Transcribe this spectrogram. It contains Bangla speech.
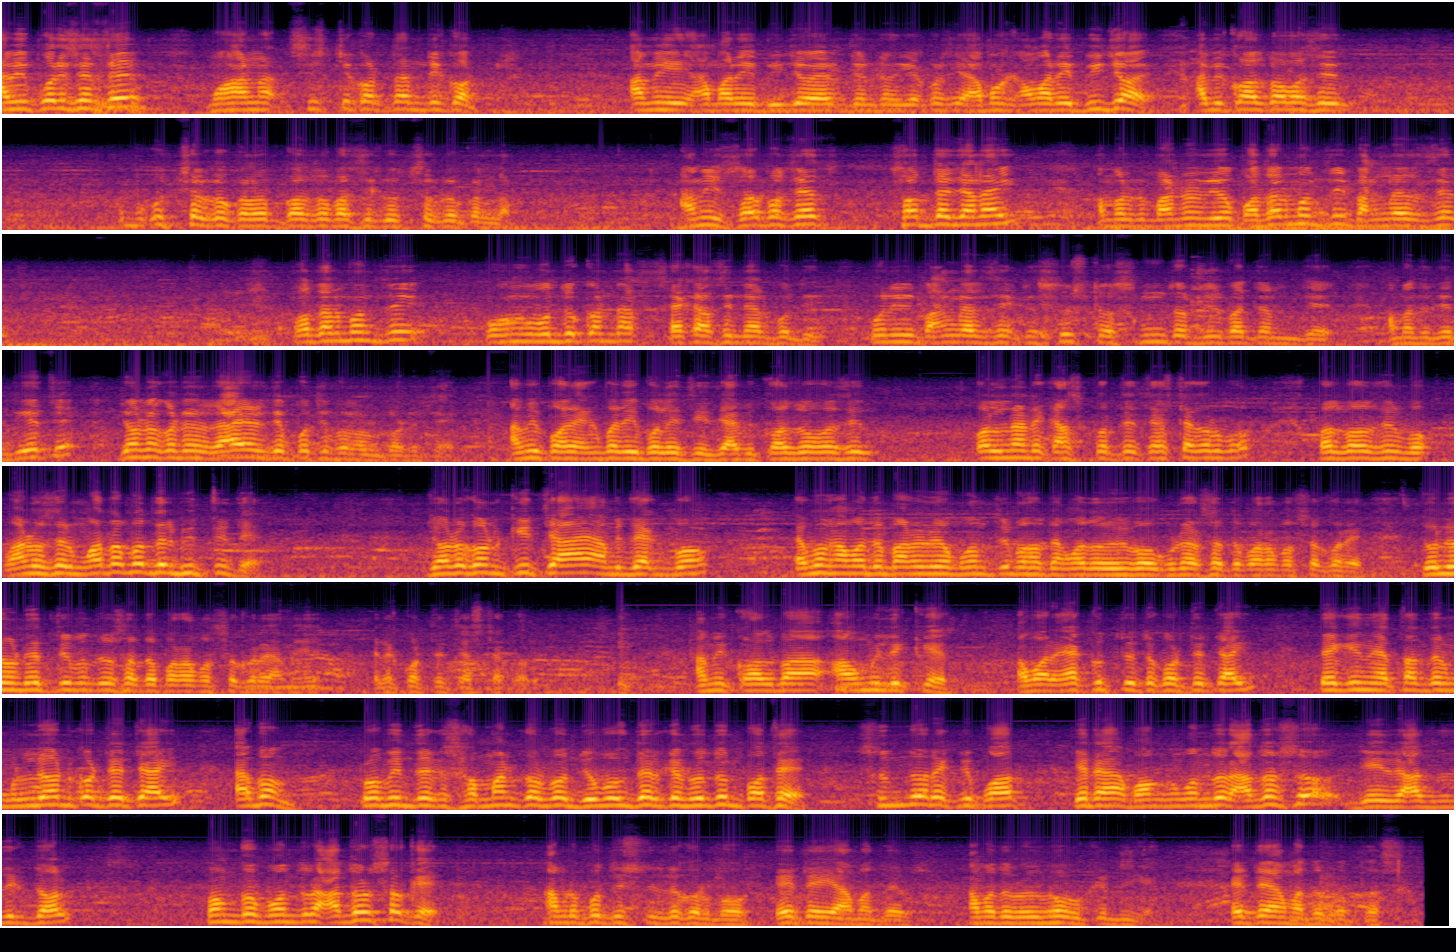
আমি পরিশেষে মহান সৃষ্টিকর্তার নিকট আমি আমার এই বিজয়ের জন্য ইয়ে করছি, এবং আমার এই বিজয় আমি কসবাবাসীর উৎসর্গ করলাম কসবাবাসীকে উৎসর্গ করলাম। আমি সর্বশেষ শ্রদ্ধা জানাই আমার মাননীয় প্রধানমন্ত্রী, বাংলাদেশের প্রধানমন্ত্রী বঙ্গবন্ধু কন্যা শেখ হাসিনার প্রতি উনি বাংলাদেশে একটি সুষ্ঠু, সুন্দর নির্বাচন যে আমাদেরকে দিয়েছে, জনগণের রায়ের যে প্রতিফলন ঘটেছে। আমি পরে একবারই বলেছি যে আমি কসবাবাসীর কল্যাণে কাজ করতে চেষ্টা করব কসবাবাসীর মানুষের মতামতের ভিত্তিতে। জনগণ কী চায় আমি দেখব, এবং আমাদের মাননীয় মন্ত্রী মহোদয়, আমাদের অভিভাবক ওনার সাথে পরামর্শ করে, দলীয় নেতৃবৃন্দের সাথে পরামর্শ করে আমি এটা করতে চেষ্টা করব। আমি কসবা আওয়ামী লীগকে আবার একত্রিত করতে চাই, ত্যাগী নেতাদের মূল্যায়ন করতে চাই, এবং প্রবীণদেরকে সম্মান করব, যুবকদেরকে নতুন পথে সুন্দর একটি পথ যেটা বঙ্গবন্ধুর আদর্শ, যে রাজনৈতিক দল বঙ্গবন্ধুর আদর্শকে আমরা প্রতিষ্ঠিত করব, এটাই আমাদের আমাদের অভিভাবককে নিয়ে, এটাই আমাদের প্রত্যাশা।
